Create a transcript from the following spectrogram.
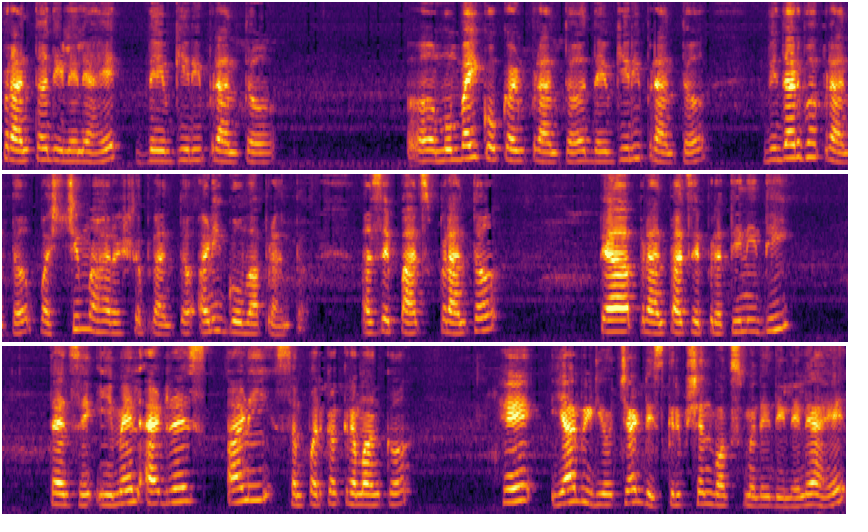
प्रांत दिलेले आहेत. देवगिरी प्रांत मुंबई कोकण प्रांत देवगिरी प्रांत विदर्भ प्रांत पश्चिम महाराष्ट्र प्रांत आणि गोवा प्रांत. असे पाच प्रांत. त्या प्रांताचे प्रतिनिधी त्यांचे ईमेल ॲड्रेस आणि संपर्क क्रमांक हे या व्हिडिओच्या डिस्क्रिप्शन बॉक्समध्ये दिलेले आहेत.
